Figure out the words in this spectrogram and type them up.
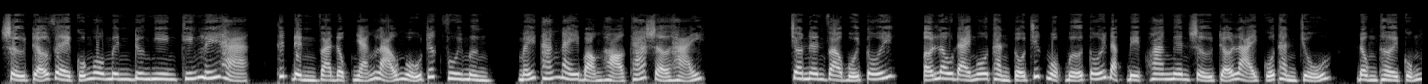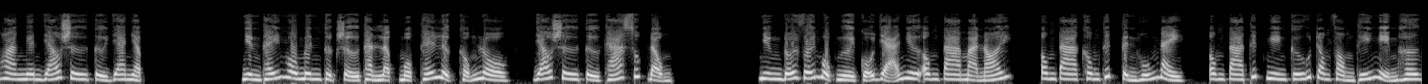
Sự trở về của ngô minh đương nhiên khiến lý hạ, thích đình và độc nhãn lão ngủ rất vui mừng, mấy tháng nay bọn họ khá sợ hãi. Cho nên vào buổi tối ở lâu đài ngô thành tổ chức một bữa tối đặc biệt hoan nghênh sự trở lại của thành chủ, đồng thời cũng hoan nghênh giáo sư từ gia nhập. Nhìn thấy ngô minh thực sự thành lập một thế lực khổng lồ, giáo sư từ khá xúc động. Nhưng đối với một người cổ giả như ông ta mà nói, ông ta không thích tình huống này, ông ta thích nghiên cứu trong phòng thí nghiệm hơn.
